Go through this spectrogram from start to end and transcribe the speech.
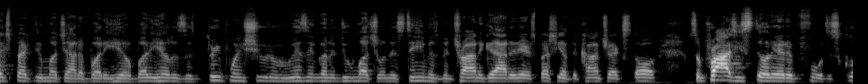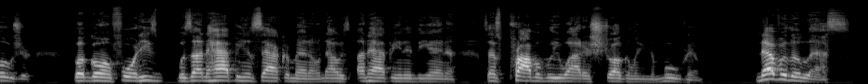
expecting much out of Buddy Hield. Buddy Hield is a three-point shooter who isn't going to do much on this team. Has been trying to get out of there, especially after contract stalled. Surprised he's still there to full disclosure. But going forward, he was unhappy in Sacramento. Now he's unhappy in Indiana. So that's probably why they're struggling to move him. Nevertheless,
